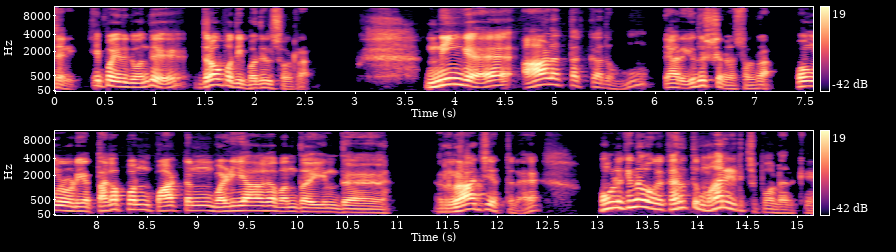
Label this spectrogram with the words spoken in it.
சரி இப்போ இதுக்கு வந்து திரௌபதி பதில் சொல்கிறார் நீங்கள் ஆளத்தக்கதும் யார் யுதிஷ்டரர் சொல்கிறா உங்களுடைய தகப்பன் பாட்டன் வழியாக வந்த இந்த ராஜ்யத்தில் உங்களுக்கு என்ன உங்கள் கருத்து மாறிடுச்சு போல இருக்கு?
